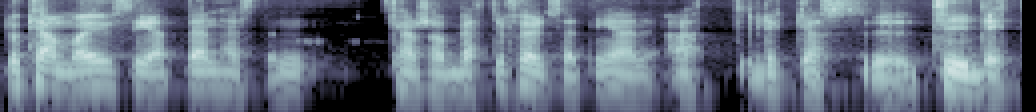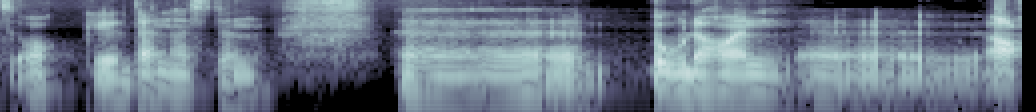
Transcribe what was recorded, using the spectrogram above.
då kan man ju se att den hästen kanske har bättre förutsättningar att lyckas tidigt och den hästen borde ha en, eh, ja,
